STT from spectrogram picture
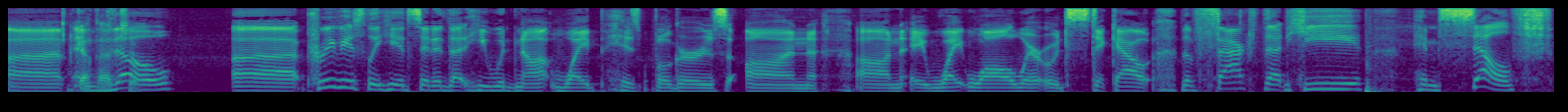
Uh, and though uh, previously he had stated that he would not wipe his boogers on on a white wall where it would stick out, the fact that he himself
